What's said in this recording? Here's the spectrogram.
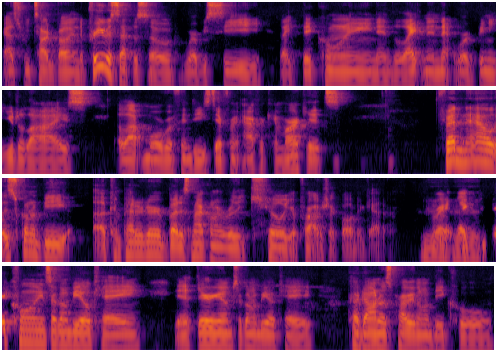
as we talked about in the previous episode, where we see like Bitcoin and the Lightning Network being utilized a lot more within these different African markets, FedNow is going to be a competitor, but it's not going to really kill your project altogether, mm-hmm. right? Like mm-hmm. Bitcoins are going to be okay, the Ethereum's are going to be okay, Cardano's probably going to be cool,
